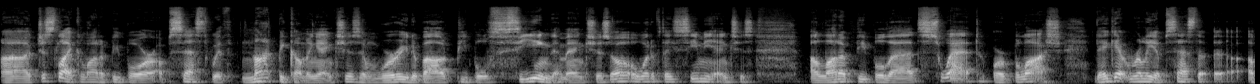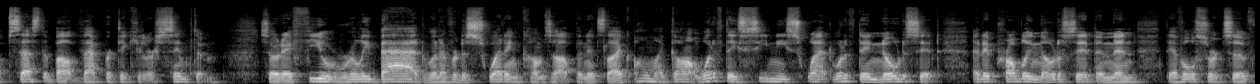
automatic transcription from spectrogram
uh, just like a lot of people are obsessed with not becoming anxious and worried about people seeing them anxious. Oh, what if they see me anxious? A lot of people that sweat or blush, they get really obsessed uh, obsessed about that particular symptom. So they feel really bad whenever the sweating comes up. And it's like, oh my God, what if they see me sweat? What if they notice it? And they probably notice it. And then they have all sorts of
